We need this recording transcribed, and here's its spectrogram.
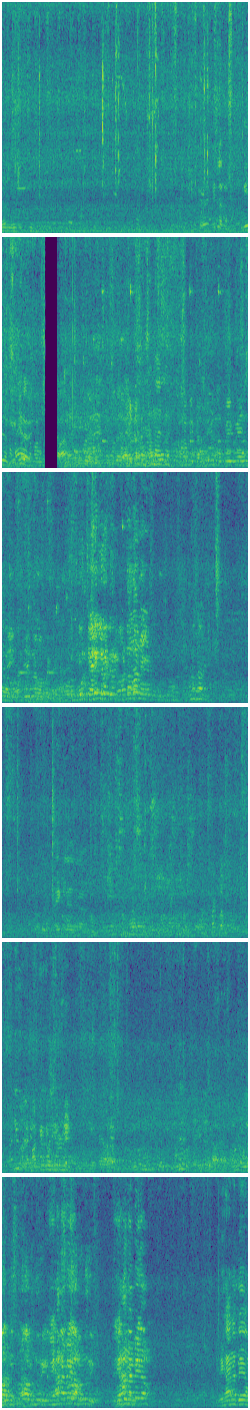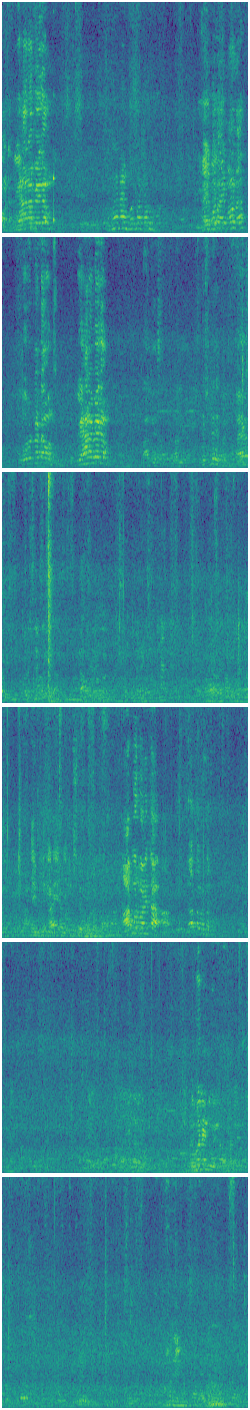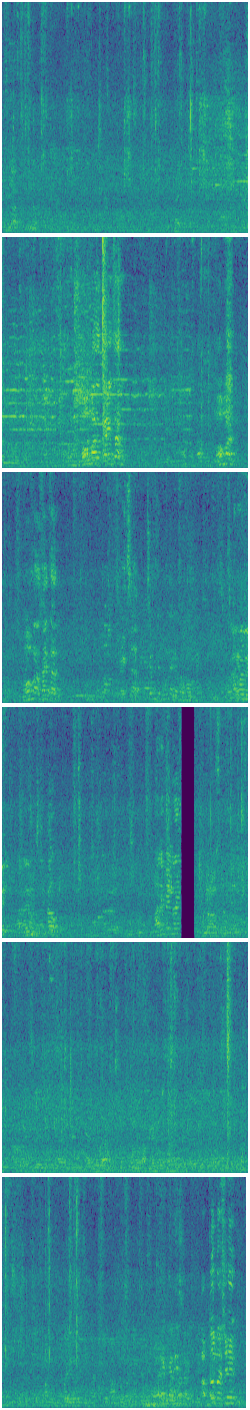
여러 가지 రిహానా బేగం. రిహానా బేగం. రిహానా బేగం. అంట రిహానా బేగం. కోరుట్ల టౌన్. రిహానా బేగం. ఆర్మూర్ వనిత. ఇవ్వరండి सायकल अब्दुल रशीद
